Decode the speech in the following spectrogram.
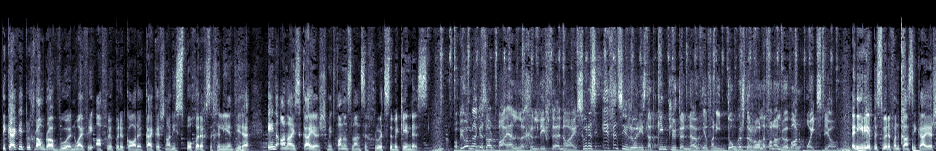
Die kyknet program Bravo nooi vir die afgelope dekade kykers na die spoggerigste geleenthede en aanhuis kuiers met van ons land se grootste bekendes. Op die oomblik is daar baie lig en liefde in haar huis. So dis effens ironies dat Kim Kloete nou een van die donkerste rolle van haar loopbaan ooit speel. In hierdie episode van Cassie Kuiers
